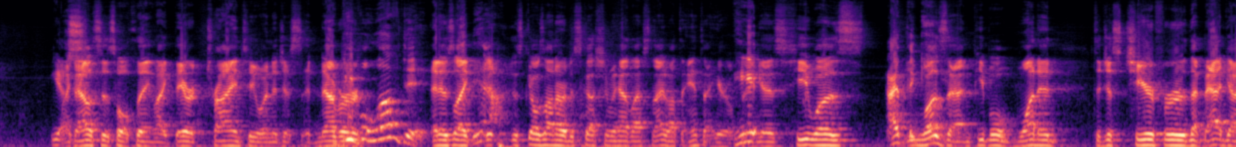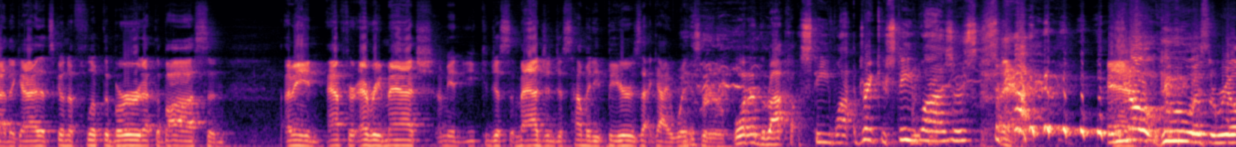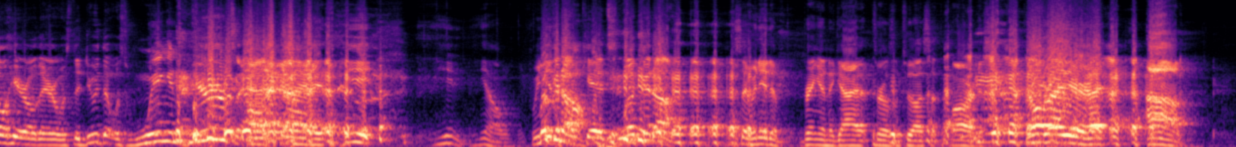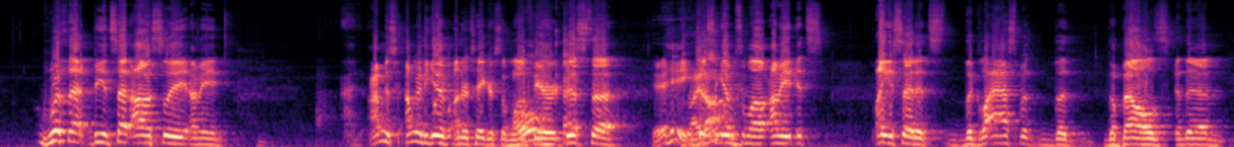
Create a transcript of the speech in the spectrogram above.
Yes. Like that was his whole thing. Like they were trying to, and it just it never. People loved it. and it was like Yeah. it, this goes on our discussion we had last night about the anti-hero He- thing. Is he was I think he was that, and people wanted to just cheer for that bad guy, the guy that's going to flip the bird at the boss. And I mean, after every match, I mean, you can just imagine just how many beers that guy went through. One of the rock Steve Wi- drink your Steve Weisers? And you know who was the real hero there? Was the dude that was winging beers at that guy, he, he, you know, we Look it up, kids. Look it up. So we need to bring in a guy that throws them to us at the bar. Go right here. Right? Um, with that being said, honestly, I mean, I- I'm just I'm going to give Undertaker some love Oh, here, okay. just to Hey, Right just on. to give him some love. I mean, it's like you said, it's the glass, but the the bells, and then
